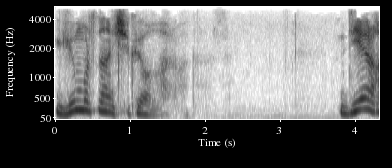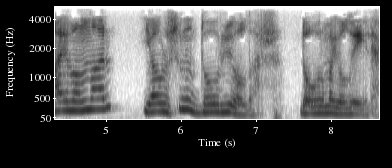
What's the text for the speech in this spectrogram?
yumurtadan çıkıyorlar. Diğer hayvanlar yavrusunu doğuruyorlar. Doğurma yolu ile.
